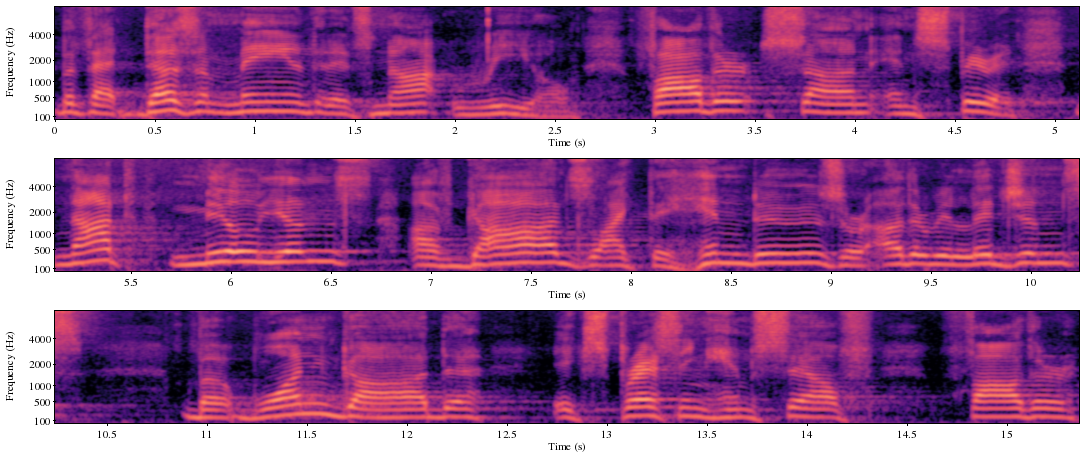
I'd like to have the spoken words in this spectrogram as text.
but that doesn't mean that it's not real. Father, Son, and Spirit. Not millions of gods like the Hindus or other religions, but one God expressing Himself Father,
